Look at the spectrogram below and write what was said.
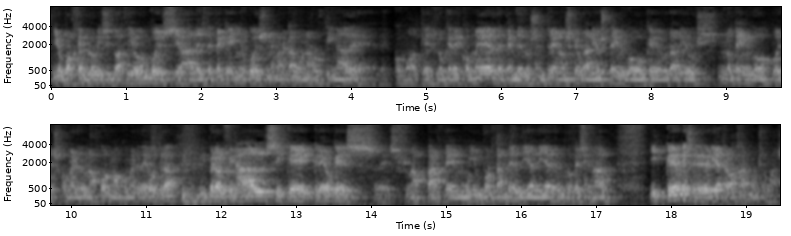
yo, por ejemplo, mi situación, pues ya desde pequeño, pues me he marcado una rutina de, de cómo, qué es lo que de comer, depende de los entrenos, qué horarios tengo, qué horarios no tengo, pues comer de una forma o comer de otra. Pero al final sí que creo que es, es una parte muy importante del día a día de un profesional. Y creo que se debería trabajar mucho más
